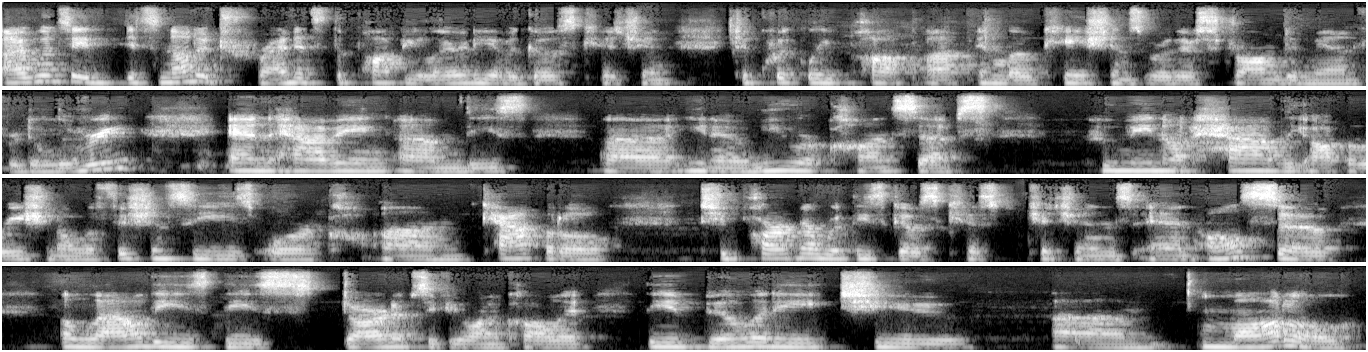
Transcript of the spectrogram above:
I would say it's not a trend, it's the popularity of a ghost kitchen to quickly pop up in locations where there's strong demand for delivery and having um, these, uh, you know, newer concepts who may not have the operational efficiencies or um, capital to partner with these ghost kitchens and also allow these these startups, if you want to call it, the ability to um, model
